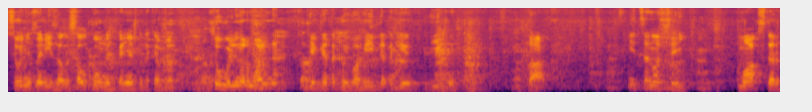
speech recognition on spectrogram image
Сьогодні зарізали салковник, звісно, таке вже доволі нормальне, як для такої ваги і для таких віку. Так. І це наш Макстер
